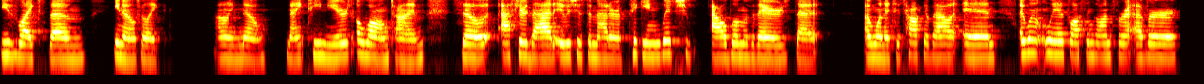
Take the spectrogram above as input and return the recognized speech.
You've liked them you know, for like, I don't even know, 19 years, a long time. So after that, it was just a matter of picking which album of theirs that I wanted to talk about. And I went with Lost and Gone Forever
